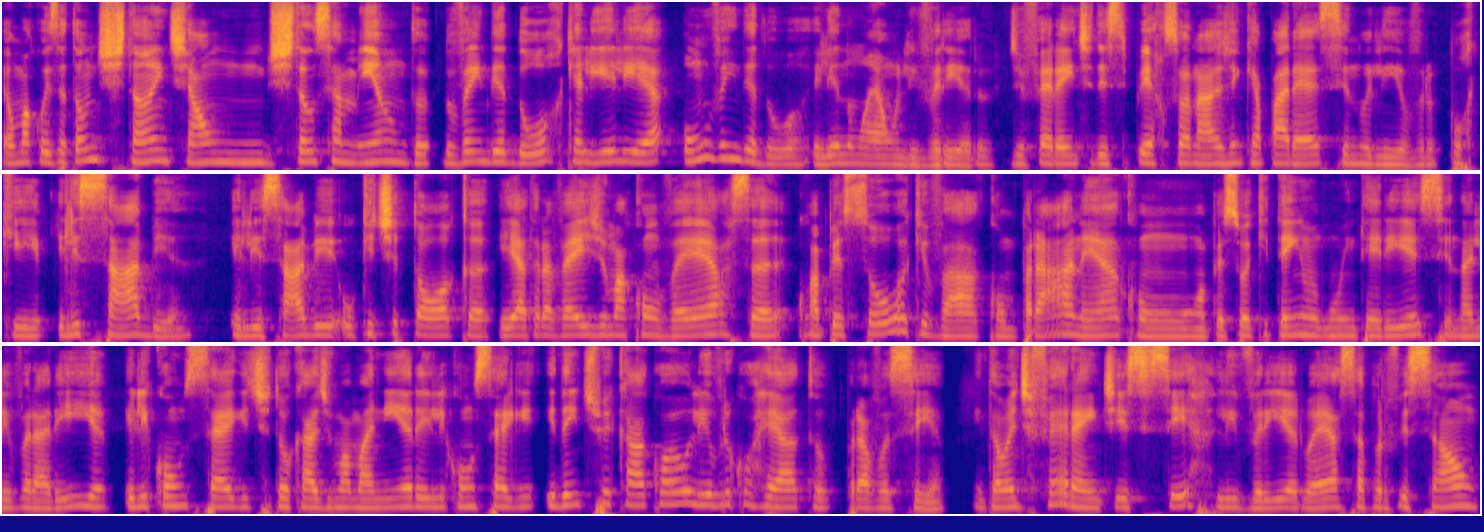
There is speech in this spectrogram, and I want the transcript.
é uma coisa tão distante, há um distanciamento do vendedor, que ali ele é um vendedor, ele não é um livreiro. Diferente desse personagem que aparece no livro, porque ele sabe ele sabe o que te toca e através de uma conversa com a pessoa que vai comprar, né, com uma pessoa que tem algum interesse na livraria, ele consegue te tocar de uma maneira, ele consegue identificar qual é o livro correto para você. Então é diferente esse ser livreiro, essa profissão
